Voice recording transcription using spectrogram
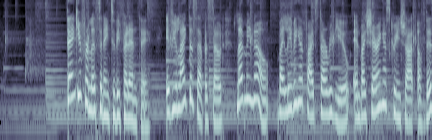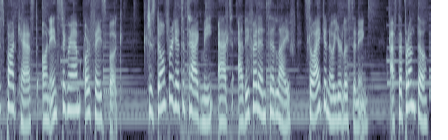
Thank you for listening to Diferente. If you like this episode, let me know by leaving a five star review and by sharing a screenshot of this podcast on Instagram or Facebook. Just don't forget to tag me at A Diferente Life so I can know you're listening. Hasta pronto!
